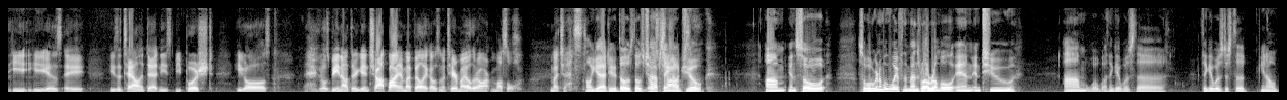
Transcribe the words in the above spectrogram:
he he is a He's a talent that needs to be pushed. He goes, goes being out there and getting chopped by him. I felt like I was gonna tear my other arm muscle, in my chest. Oh yeah, dude. Those those Those chops ain't no joke. Um, and so, so we're gonna move away from the men's Royal Rumble and into, um, well, I think it was the, I think it was just the you know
